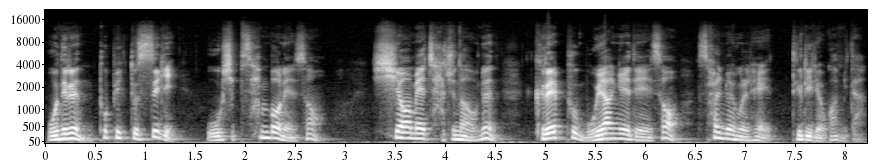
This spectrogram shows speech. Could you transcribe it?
오늘은 토픽2 쓰기 53번에서 시험에 자주 나오는 그래프 모양에 대해서 설명을 해 드리려고 합니다.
